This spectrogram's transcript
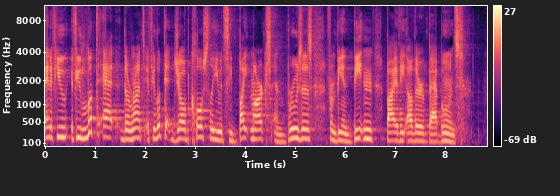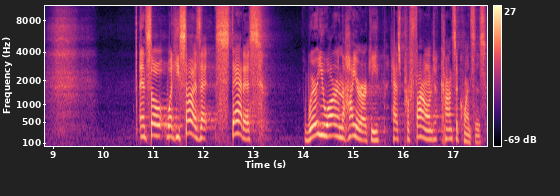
And if you, if you looked at the runt, if you looked at Job closely, you would see bite marks and bruises from being beaten by the other baboons. And so what he saw is that status, where you are in the hierarchy, has profound consequences.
